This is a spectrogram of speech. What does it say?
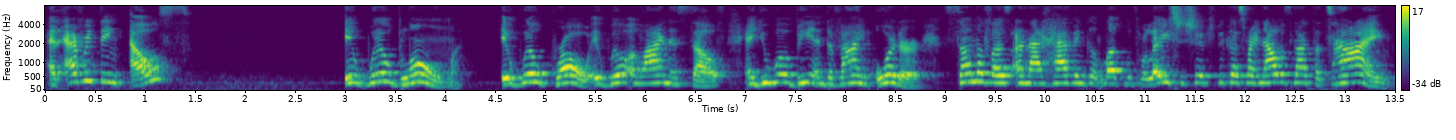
and everything else, it will bloom. It will grow. It will align itself and you will be in divine order. Some of us are not having good luck with relationships because right now it's not the time.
